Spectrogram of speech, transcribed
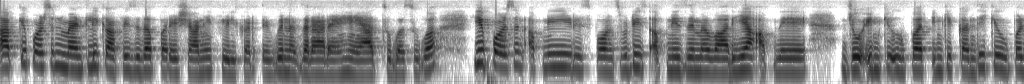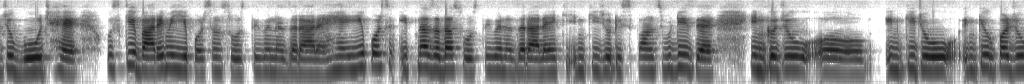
आपके पर्सन मेंटली काफ़ी ज़्यादा परेशानी फील करते हुए नज़र आ रहे हैं आज सुबह सुबह ये पर्सन अपनी रिस्पॉन्सिबिलिटीज़ अपनी जिम्मेवारियाँ, अपने जो इनके ऊपर, इनके कंधे के ऊपर जो बोझ है, उसके बारे में ये पर्सन सोचते हुए नज़र आ रहे हैं। ये पर्सन इतना ज़्यादा सोचते हुए नज़र आ रहे हैं कि इनकी जो रिस्पॉन्सिबिलिटीज़ है, इनको जो इनकी जो, इनके ऊपर जो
